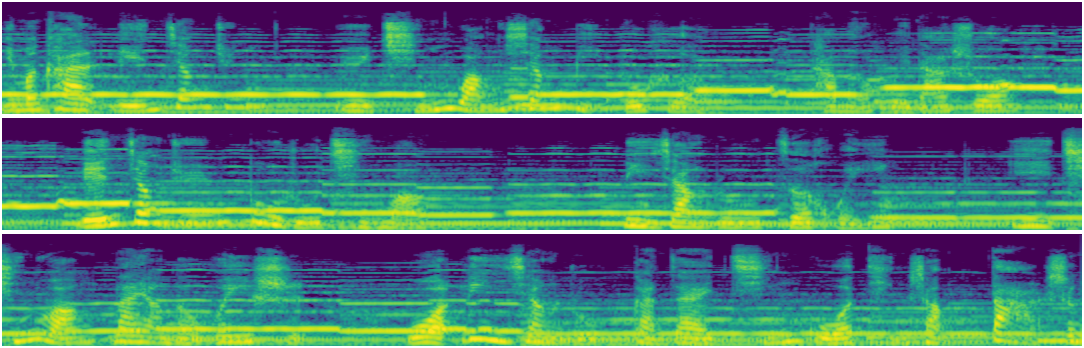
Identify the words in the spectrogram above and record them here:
你们看廉将军与秦王相比如何？”他们回答说：“廉将军不如秦王。”蔺相如则回应：“以秦王那样的威势，我蔺相如敢在秦国庭上大声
